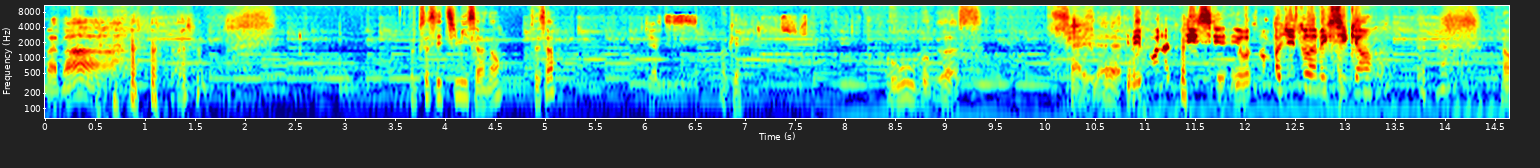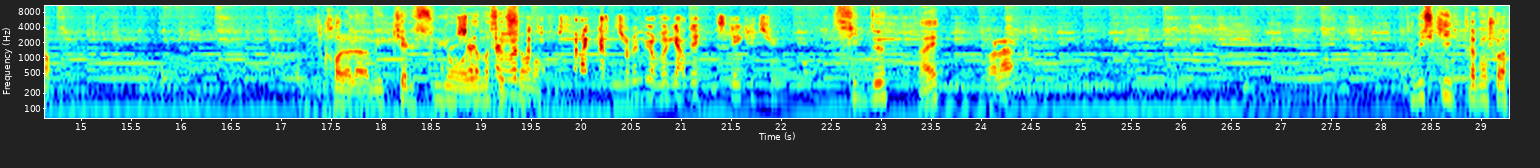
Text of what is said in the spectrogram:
Maman Donc ça c'est Timmy ça, non? C'est ça? Yes. Ok. Ouh, beau gosse. Chaleur. Il est beau la il ressemble pas du tout à un Mexicain. Oh là là, mais quel souillon, regarde-moi cette chambre. Sur la carte sur le mur, regardez ce qui est écrit dessus. Site 2. Ouais. Voilà. Whisky, très bon choix.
